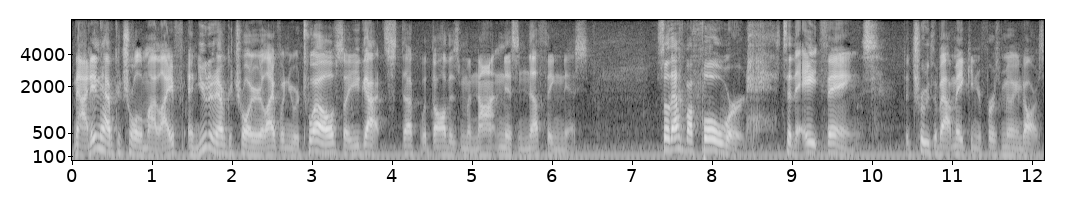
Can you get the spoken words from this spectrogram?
Now, I didn't have control of my life, and you didn't have control of your life when you were 12, so you got stuck with all this monotonous nothingness. So that's my forward to the eight things the truth about making your first million dollars.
